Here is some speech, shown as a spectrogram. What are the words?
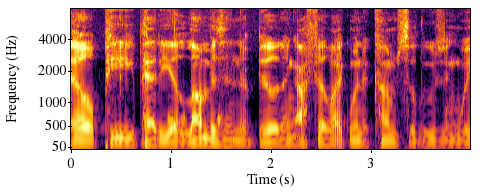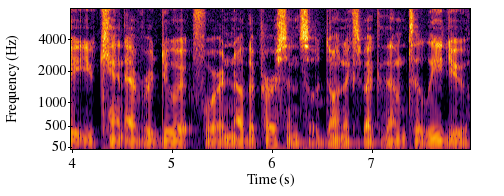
LP Petty alum is in the building. I feel like when it comes to losing weight, you can't ever do it for another person. So don't expect them to lead you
